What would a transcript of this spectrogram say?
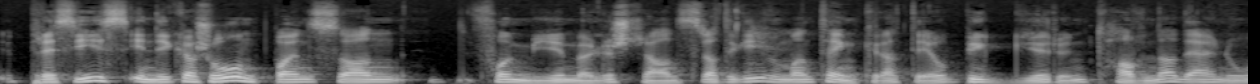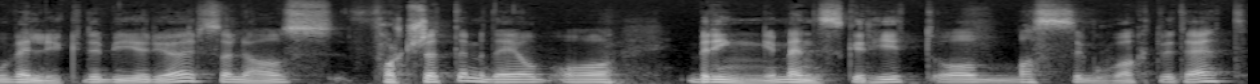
kjempepresis indikasjon på en sånn for mye Møllers Tran-strategi, hvor man tenker at det å bygge rundt havna det er noe vellykkede byer gjør. Så la oss fortsette med det å, å bringe mennesker hit og masse god aktivitet.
